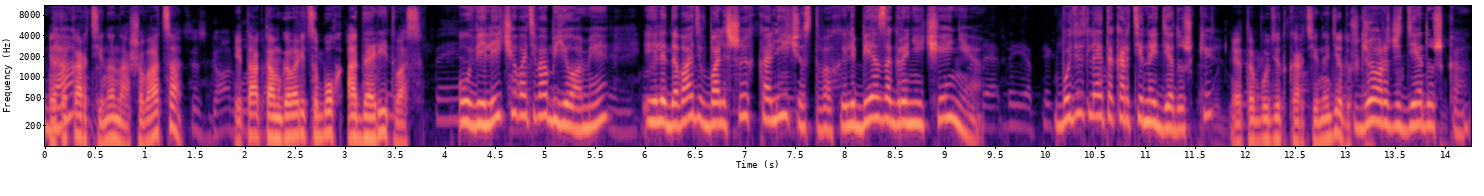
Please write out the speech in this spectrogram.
Да. Это картина нашего Отца. Итак, там говорится, Бог одарит вас. Увеличивать в объеме или давать в больших количествах или без ограничения. Будет ли это картиной дедушки? Это будет картина дедушки. Джордж, дедушка.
